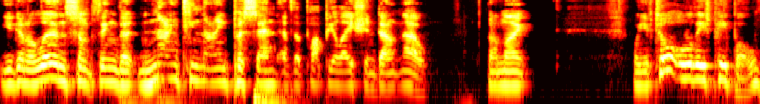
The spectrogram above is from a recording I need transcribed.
you're gonna learn something that 99% of the population don't know i'm like Well, you've taught all these people,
